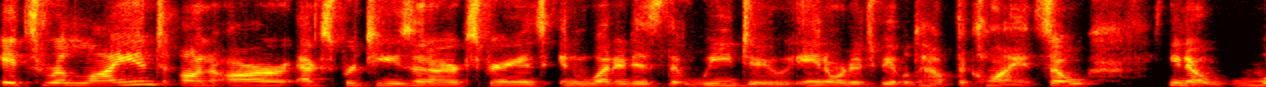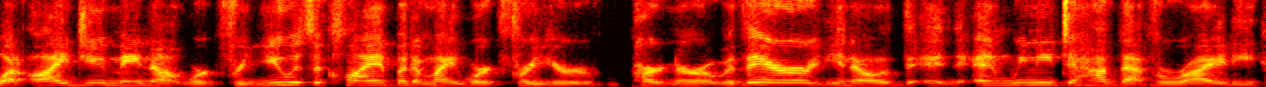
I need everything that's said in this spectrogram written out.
It's reliant on our expertise and our experience in what it is that we do in order to be able to help the client. So, you know, what I do may not work for you as a client, but it might work for your partner over there, you know, and we need to have that variety.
